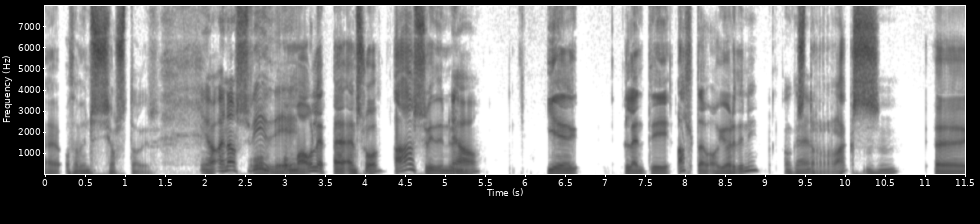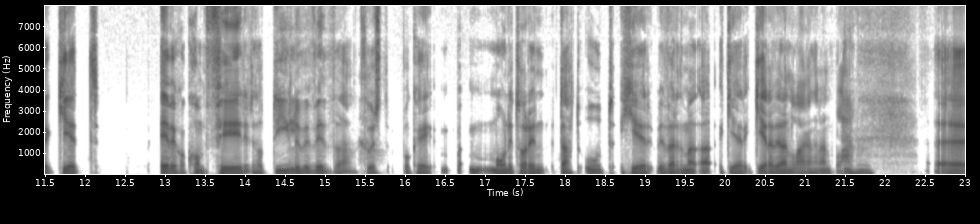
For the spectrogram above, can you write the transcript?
uh, og það mun sjást á þér. Já, en á sviði og, og mál er, eh, en svo af sviðinu Já, ég lendi alltaf á jörðinni ok. strax. Mhm. uh, get ef eitthvað kom fyrir þá dílum við við það. Þú veist, ok, mónitorinn datt út hér, við verðum að, að gera, gera við hann, laga þennan bla. Mhm. Uh,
